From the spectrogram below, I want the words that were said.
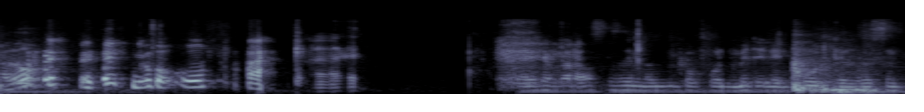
Hallo? nur O-Fax. Ja, ich habe gerade aus Versehen mein Mikrofon mit in den Tod gerissen.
